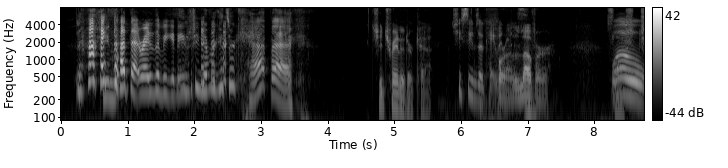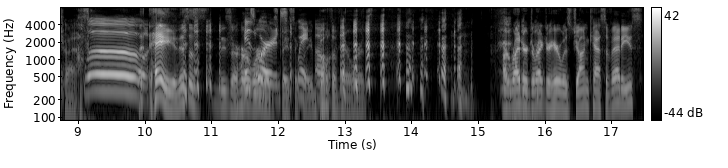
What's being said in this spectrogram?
I thought that right at the beginning. She never gets her cat back. She traded her cat She seems okay for a this. lover. slash Whoa. Child. Whoa. hey, this is these are her His words, words. basically, Wait, oh. both oh. of their words. Our writer director here was John Cassavetes.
